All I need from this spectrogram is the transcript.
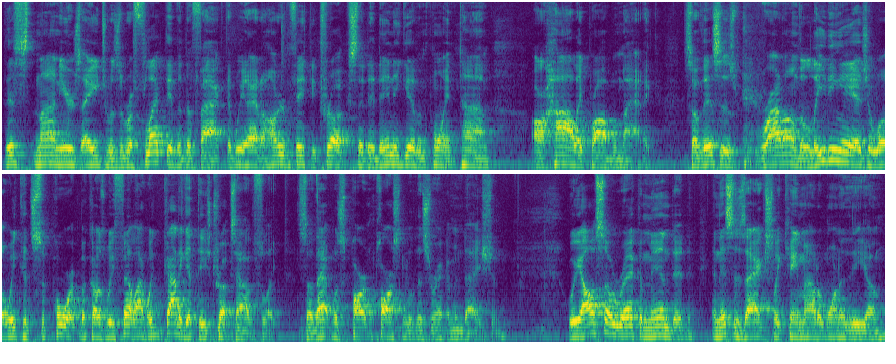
this nine years age was reflective of the fact that we had 150 trucks that at any given point in time are highly problematic. So this is right on the leading edge of what we could support because we felt like we got to get these trucks out of the fleet. So that was part and parcel of this recommendation. We also recommended, and this is actually came out of one of the um,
